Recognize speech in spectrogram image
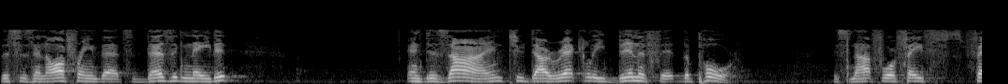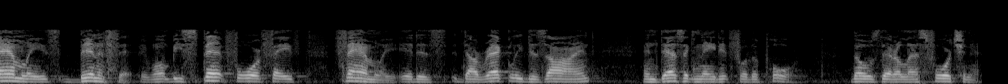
This is an offering that's designated and designed to directly benefit the poor. It's not for faith family's benefit. It won't be spent for faith family. It is directly designed and designated for the poor, those that are less fortunate.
